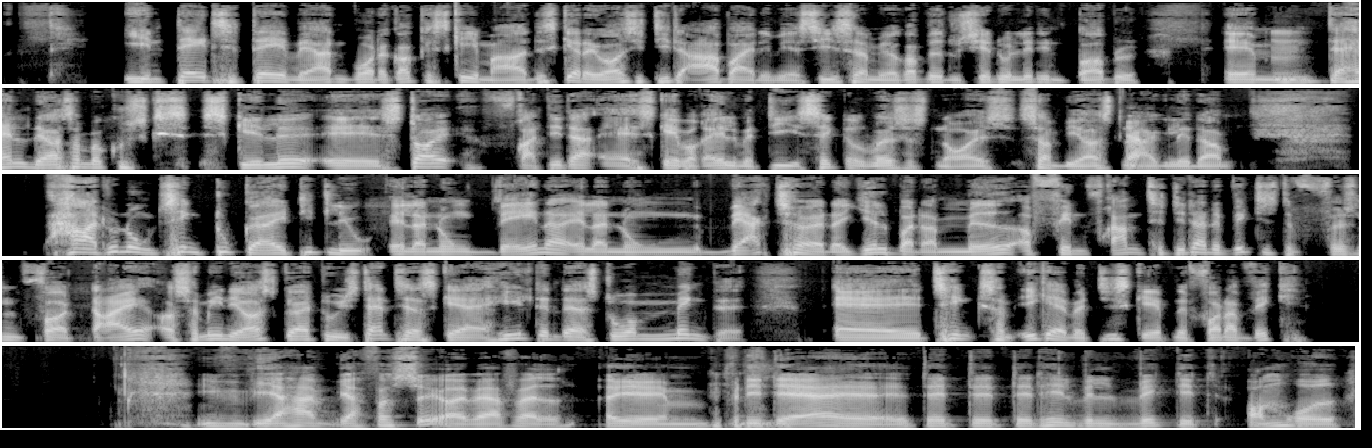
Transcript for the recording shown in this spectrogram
i en dag-til-dag verden, hvor der godt kan ske meget, det sker der jo også i dit arbejde, vil jeg sige, selvom jeg godt ved, at du siger, at du er lidt i en boble. Øhm, mm. Der handler det også om at kunne skille øh, støj fra det, der er, skaber reel værdi, signal versus noise, som vi også snakkede ja. lidt om. Har du nogle ting, du gør i dit liv, eller nogle vaner, eller nogle værktøjer, der hjælper dig med at finde frem til det, der er det vigtigste for, sådan, for dig, og som egentlig også gør, at du er i stand til at skære hele den der store mængde af ting, som ikke er værdiskabende for dig væk? Jeg, har, jeg forsøger i hvert fald, øh, fordi det er, øh, det, det, det er et helt vildt vigtigt område.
